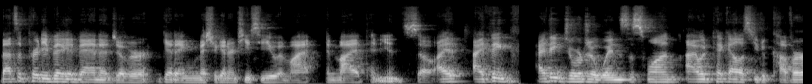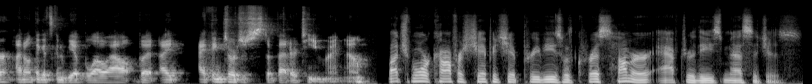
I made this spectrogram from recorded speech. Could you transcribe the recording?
that's a pretty big advantage over getting Michigan or TCU in my in my opinion. So I I think I think Georgia wins this one. I would pick LSU to cover. I don't think it's going to be a blowout, but I I think Georgia's just a better team right now. Much more conference championship previews with Chris Hummer after these messages.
